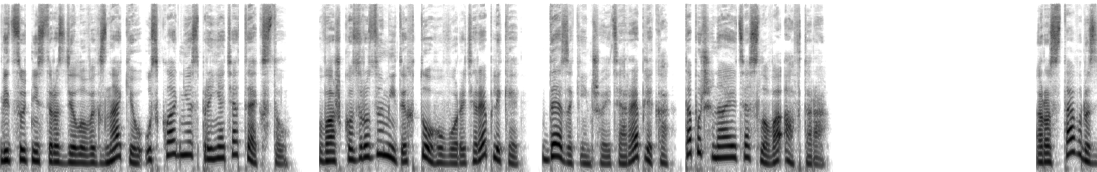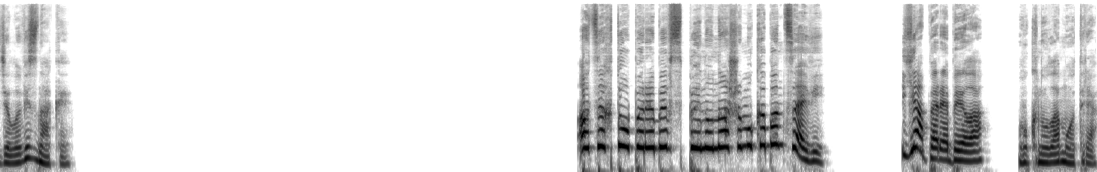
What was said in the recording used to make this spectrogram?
Відсутність розділових знаків ускладнює сприйняття тексту. Важко зрозуміти, хто говорить репліки, де закінчується репліка та починаються слова автора. Розстав розділові знаки. А це хто перебив спину нашому кабанцеві? Я перебила. гукнула Мотря.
